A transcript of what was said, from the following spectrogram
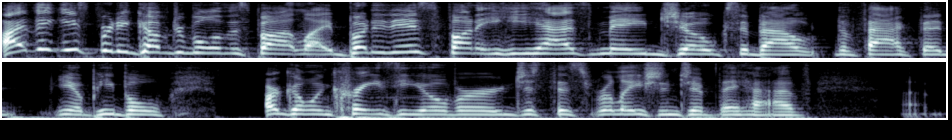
I think he's pretty comfortable in the spotlight, but it is funny. He has made jokes about the fact that, you know, people are going crazy over just this relationship they have. Um,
